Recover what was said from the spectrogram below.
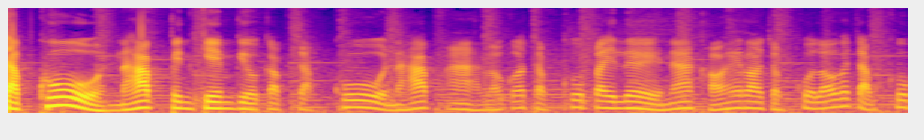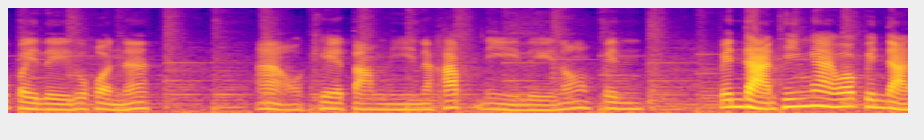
จับคู่นะครับ เป็นเกมเกี่ยวกับจับคู่นะครับ อ่าเราก็จับคู่ไปเลยนะ เขาให้เราจับคู่เราก็จับคู่ไปเลยทุกคนนะ อ่าโอเคตามนี้นะครับ นี่เลยเนาะเป็นเป็นด่านที่ง่ายว่าเป็นด่าน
